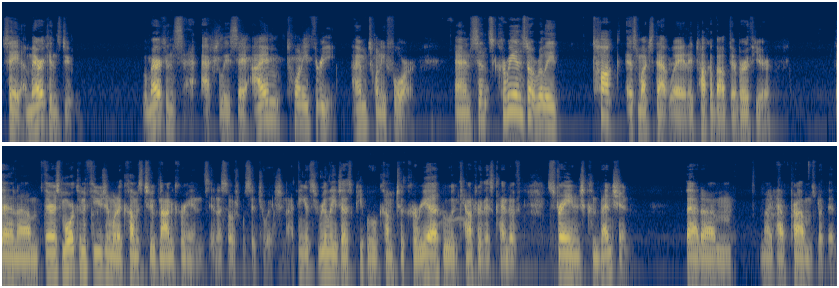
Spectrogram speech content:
say, Americans do, Americans actually say, I'm 23, I'm 24. And since Koreans don't really talk as much that way, they talk about their birth year, then um, there's more confusion when it comes to non Koreans in a social situation. I think it's really just people who come to Korea who encounter this kind of strange convention that um, might have problems with it.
